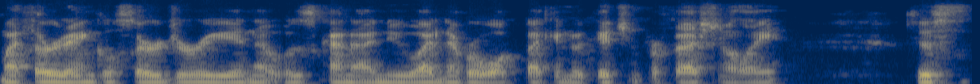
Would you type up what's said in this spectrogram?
my third ankle surgery, and that was kind of I knew I'd never walk back into a kitchen professionally. Just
